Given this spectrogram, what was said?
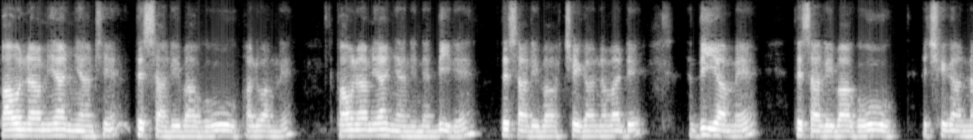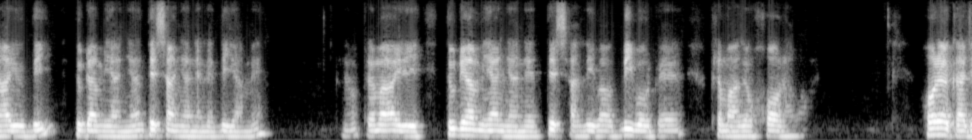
ဘာဝနာမြညာဖြင့်သစ္စာလေးပါးကိုဘာလို့ရမလဲဘာဝနာမြညာနေနဲ့သိတယ်သစ္စာလေးပါးအခြေခံနံပါတ်1အသိရမယ်သစ္စာလေးပါးကိုအခြေခံနာယူသိသုတ္တမြညာသစ္စာညာနဲ့လည်းသိရမယ်နော်ပထမအဲ့ဒီဒုတိယမယညာနဲ့သစ္စာလေးပါးသိဖို့အတွက်ပထမဆုံးဟောတာပေါ့ဟောတဲ့အခါကျ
